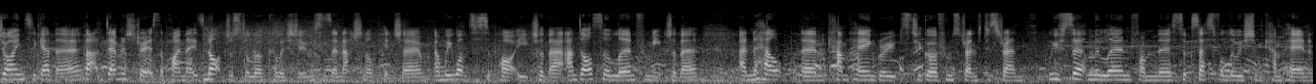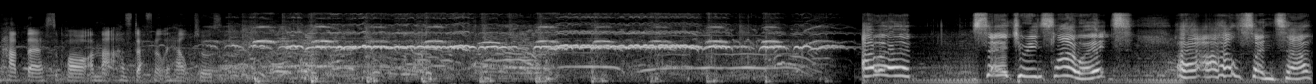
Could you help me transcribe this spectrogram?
Join together, that demonstrates the point that it's not just a local issue, this is a national picture, and we want to support each other and also learn from each other and help um, campaign groups to go from strength to strength. We've certainly learned from the successful Lewisham campaign and had their support, and that has definitely helped us. Our surgery in Slaithwaite uh, our health centre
